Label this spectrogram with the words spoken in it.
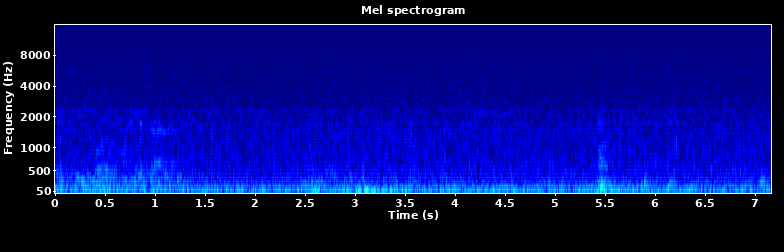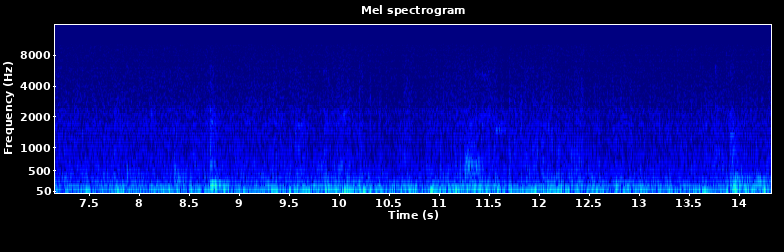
Sixty-four point seven. Is that right? 64.7? No. I did it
